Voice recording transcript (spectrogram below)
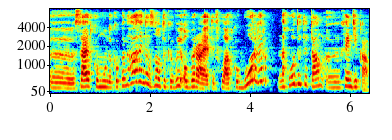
е, сайт комуни Копенгагена. Знов таки ви обираєте вкладку Боргер, знаходите там е, хендікап.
